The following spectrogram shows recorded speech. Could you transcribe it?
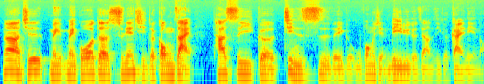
那其实美美国的十年期的公债，它是一个近似的一个无风险利率的这样的一个概念哦。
